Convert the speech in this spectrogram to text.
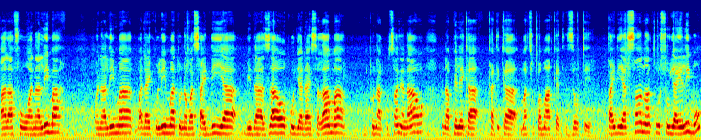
alafu wanalima wanalima, baadaye kulima, tunawasaidia bidhaa zao kuja Dar es Salaam, tunakusanya nao, tunapeleka katika masupermarket zote. Saidia sana kuhusu ya elimu.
